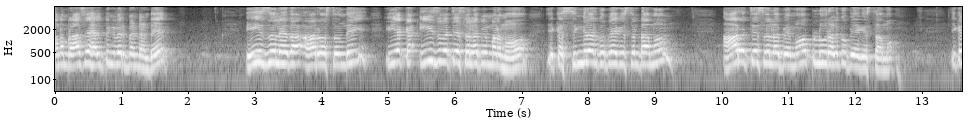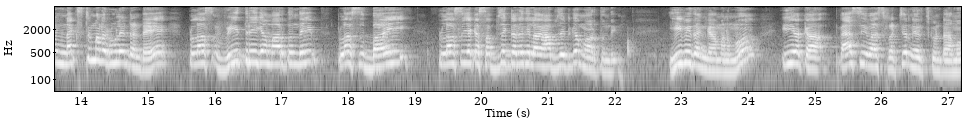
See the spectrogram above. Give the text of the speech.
మనం రాసే హెల్పింగ్ వెర్బ్ ఏంటంటే ఈజ్ లేదా ఆర్ వస్తుంది. ఈ యొక్క ఈజ్ వచ్చేసేలోపు మనము ఈ యొక్క సింగులర్కి ఉపయోగిస్తుంటాము. ఆర్ వచ్చేసేలోపేమో ప్లూరల్కి ఉపయోగిస్తాము. ఇక నెక్స్ట్ మన రూల్ ఏంటంటే ప్లస్ వి త్రీగా మారుతుంది ప్లస్ బై ప్లస్ యొక్క సబ్జెక్ట్ అనేది ఇలా ఆబ్జెక్ట్గా మారుతుంది. ఈ విధంగా మనము ఈ యొక్క ప్యాసివ్ స్ట్రక్చర్ నేర్చుకుంటాము.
